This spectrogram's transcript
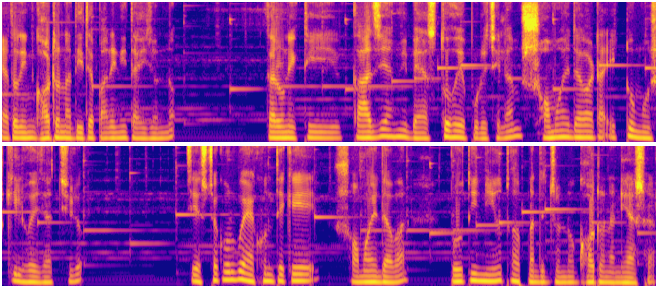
এতদিন ঘটনা দিতে পারিনি তাই জন্য। কারণ একটি কাজে আমি ব্যস্ত হয়ে পড়েছিলাম, সময় দেওয়াটা একটু মুশকিল হয়ে যাচ্ছিল। চেষ্টা করব এখন থেকে সময় দেওয়ার প্রতিনিয়ত আপনাদের জন্য ঘটনা নিয়ে আসার।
